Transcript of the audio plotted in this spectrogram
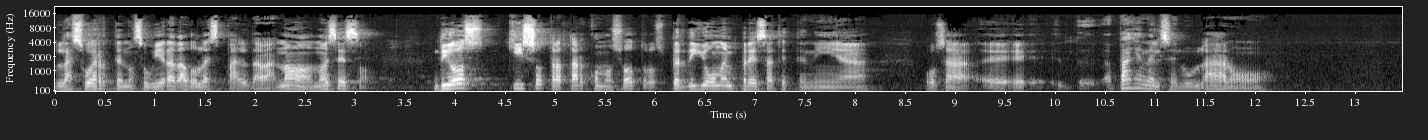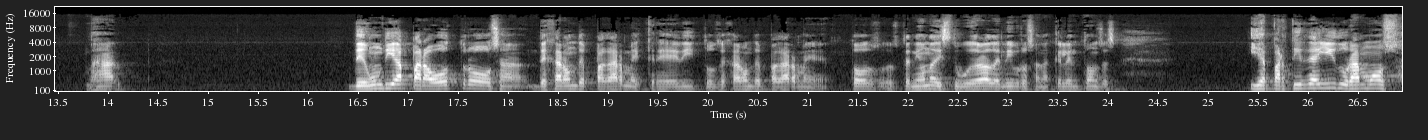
la suerte nos hubiera dado la espalda. No, no es eso. Dios quiso tratar con nosotros. Perdí yo una empresa que tenía, o sea, eh, eh, el celular o... De un día para otro, o sea, dejaron de pagarme créditos, dejaron de pagarme todos. Tenía una distribuidora de libros en aquel entonces. Y a partir de ahí duramos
